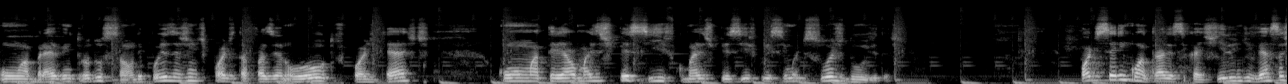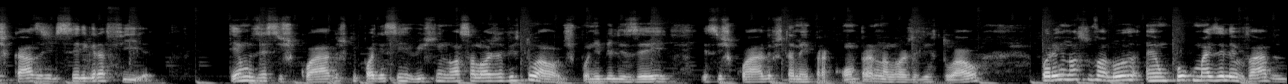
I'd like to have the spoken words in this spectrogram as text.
uma breve introdução. Depois a gente pode estar tá fazendo outros podcasts com um material mais específico, mais específico em cima de suas dúvidas. Pode ser encontrado esse caixilho em diversas casas de serigrafia. Temos esses quadros que podem ser vistos em nossa loja virtual. Disponibilizei esses quadros também para compra na loja virtual, porém o nosso valor é um pouco mais elevado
